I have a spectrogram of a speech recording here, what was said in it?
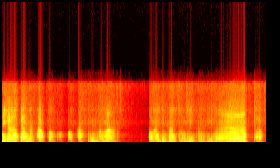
นี้ก็แล้วกันนะครับ ขอขอบพระคุณมากๆขอให้ทุกท่านโชคดีโชคดีนะครับ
